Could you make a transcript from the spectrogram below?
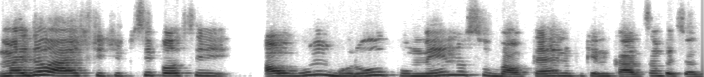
Mas eu acho que, tipo, se fosse algum grupo menos subalterno, porque no caso são pessoas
